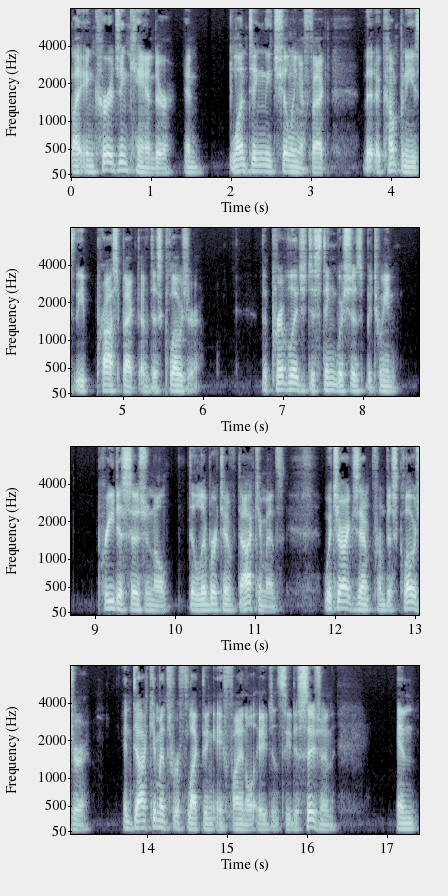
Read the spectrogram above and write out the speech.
by encouraging candor and blunting the chilling effect that accompanies the prospect of disclosure. The privilege distinguishes between pre-decisional deliberative documents, which are exempt from disclosure, and documents reflecting a final agency decision, and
